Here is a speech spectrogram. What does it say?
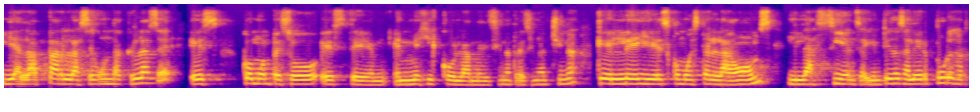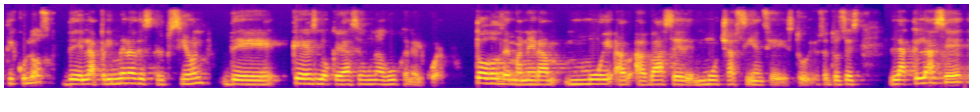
y a la par la segunda clase es cómo empezó este, en México la medicina tradicional china, qué leyes, cómo está en la OMS y la ciencia. Y empiezas a leer puros artículos de la primera descripción de qué es lo que hace una aguja en el cuerpo todo de manera muy a, base de mucha ciencia y estudios. Entonces, la clase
